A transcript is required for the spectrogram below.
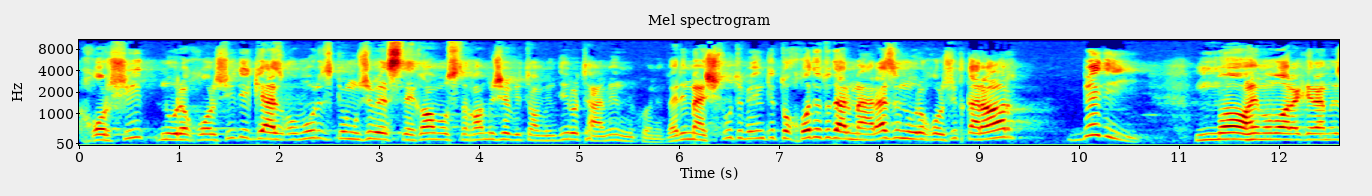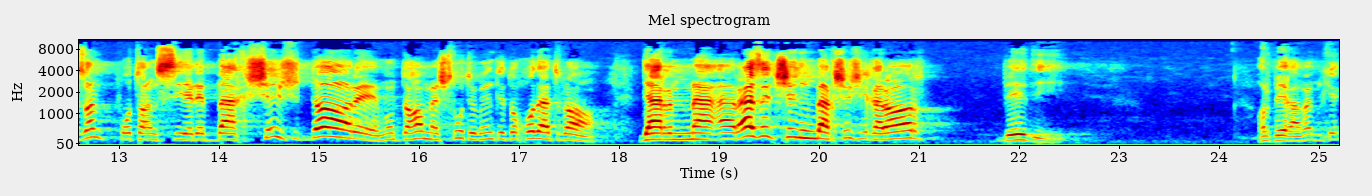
خورشید نور خورشید یکی از اموری است که موجب استحکام استخوان میشه ویتامین دی رو تامین می‌کنه. ولی مشروط به اینکه تو خودتو در معرض نور خورشید قرار بدی. ماه مبارک رمضان پتانسیل بخشش داره. منتها مشروط به اینکه تو خودت را در معرض چنین بخششی قرار بدی. حالا پیغمبر میگه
